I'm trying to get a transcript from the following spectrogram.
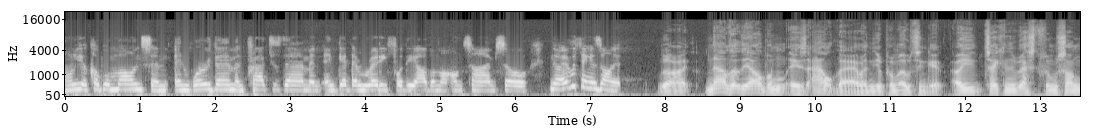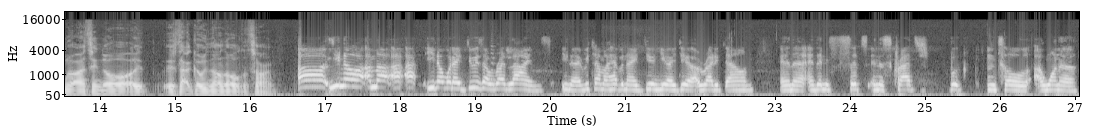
only a couple months and, and work them and practice them and, and get them ready for the album on time. So, no, everything is on it. Right. Now that the album is out there and you're promoting it, are you taking a rest from songwriting or is that going on all the time? Uh, you know, I'm a, I, I, you know what I do is I write lines. You know, every time I have an idea, a new idea, I write it down, and uh, and then it sits in a scratch book until I wanna.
